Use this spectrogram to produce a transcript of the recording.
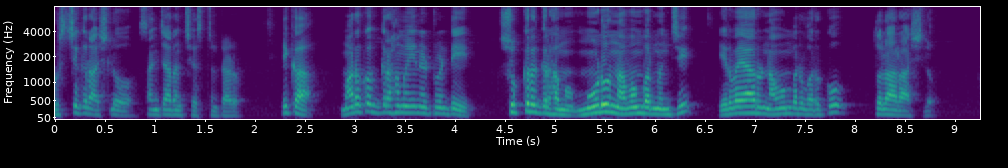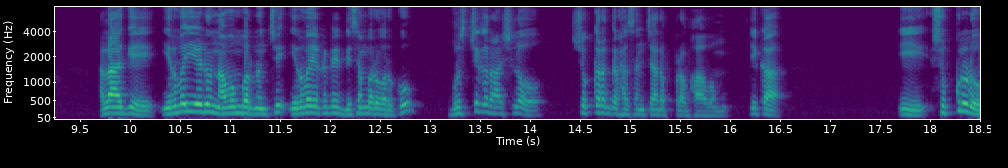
వృశ్చిక రాశిలో సంచారం చేస్తుంటాడు. ఇక మరొక గ్రహమైనటువంటి శుక్రగ్రహము మూడు నవంబర్ నుంచి ఇరవై ఆరు నవంబర్ వరకు తులారాశిలో. అలాగే ఇరవై ఏడు నవంబర్ నుంచి ఇరవై ఒకటి డిసెంబర్ వరకు వృశ్చిక రాశిలో శుక్రగ్రహ సంచార ప్రభావం ఇక ఈ శుక్రుడు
